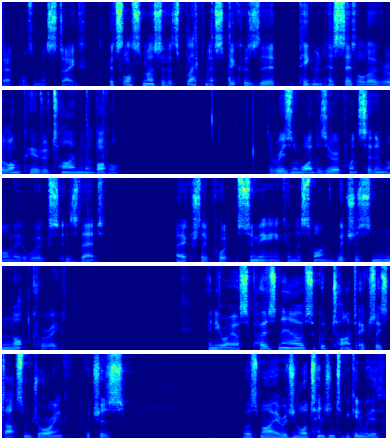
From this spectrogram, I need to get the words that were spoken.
That was a mistake. It's lost most of its blackness because the pigment has settled over a long period of time in the bottle. The reason why the 0.7mm works is that I actually put Sumi ink in this one, which is not correct. Anyway, I suppose now is a good time to actually start some drawing, which is was my original intention to begin with.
